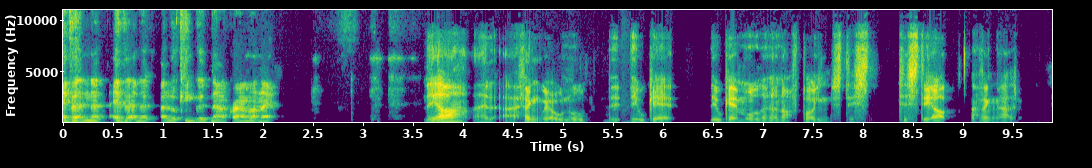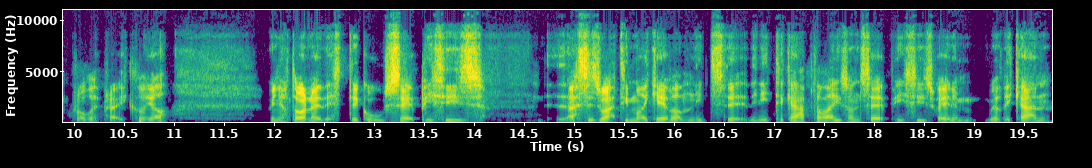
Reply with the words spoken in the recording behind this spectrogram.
Everton, Everton are, looking good now, Graham, aren't they? They are. I think we all know they'll get they'll get more than enough points to to stay up. I think that's probably pretty clear when you're talking about the, the goal set pieces, this is what a team like Everton needs. They, they need to capitalise on set pieces where where they can.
